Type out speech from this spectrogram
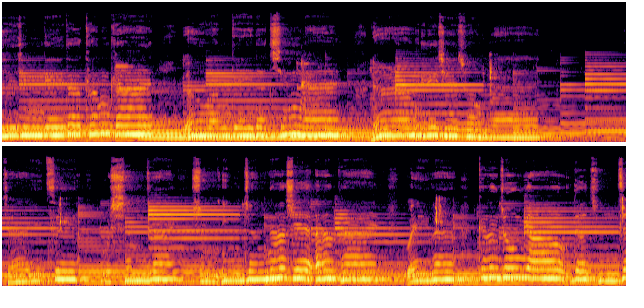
时间给的慷慨，愿望给的青睐，能让一切重来。这一次，不想再顺应着那些安排，为了更重要的存在。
